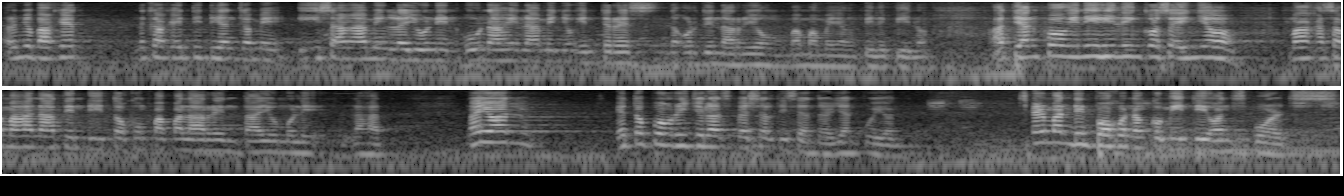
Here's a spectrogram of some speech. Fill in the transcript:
Alam niyo bakit? Nagkakaintindihan kami. Iisa ang aming layunin, unahin namin yung interes na ordinaryong mamamayang Pilipino. At yan po ang inihiling ko sa inyo, mga kasamahan natin dito kung papalarin tayo muli lahat. Ngayon, ito po ang Regional Specialty Center, yan po yun. Chairman din po ako ng Committee on Sports.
